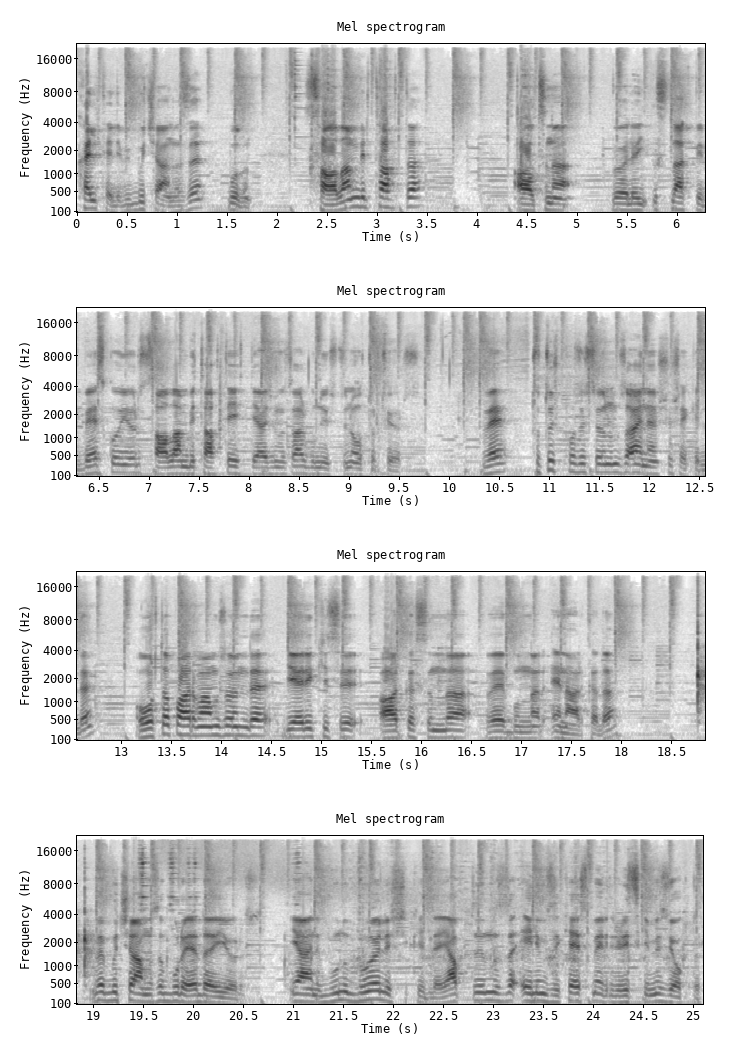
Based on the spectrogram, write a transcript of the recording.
kaliteli bir bıçağınızı bulun. Sağlam bir tahta, altına böyle ıslak bir bez koyuyoruz. Sağlam bir tahtaya ihtiyacımız var. Bunu üstüne oturtuyoruz. Ve tutuş pozisyonumuz aynen şu şekilde. Orta parmağımız önde, diğer ikisi arkasında ve bunlar en arkada. Ve bıçağımızı buraya dayıyoruz. Yani bunu böyle şekilde yaptığımızda elimizi kesme riskimiz yoktur.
